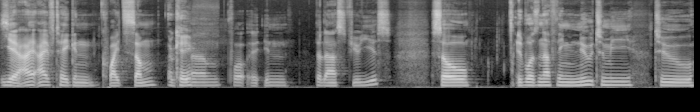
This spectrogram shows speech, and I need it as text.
Yeah, I, I've taken quite some Okay. um, for uh, in the last few years. So it was nothing new to me to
